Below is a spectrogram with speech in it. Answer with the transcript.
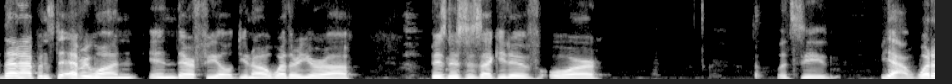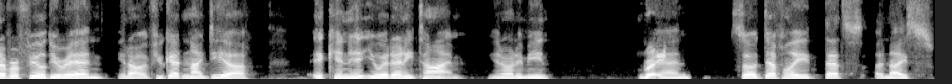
that happens to everyone in their field. You know, whether you're a business executive or let's see, yeah, whatever field you're in. You know, if you get an idea, it can hit you at any time. You know what I mean? Right. And so definitely that's a nice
